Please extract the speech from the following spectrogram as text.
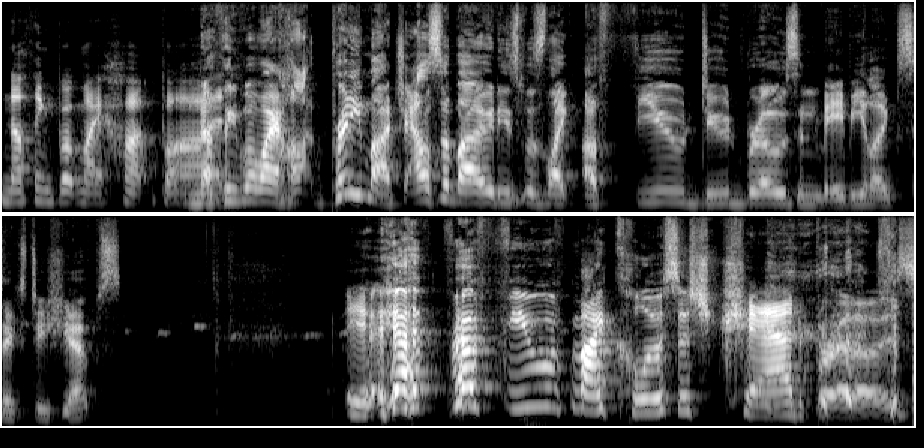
Nothing but my hot bod. Nothing but my hot. Pretty much, Alcibiades was like a few dude bros and maybe like sixty ships. Yeah, yeah, a few of my closest Chad bros.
